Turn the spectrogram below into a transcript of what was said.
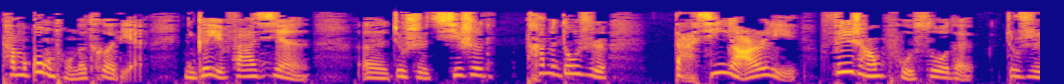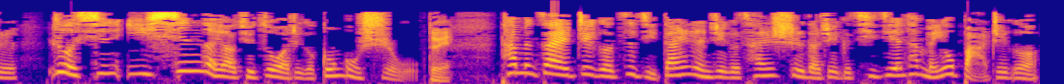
他们共同的特点，你可以发现，呃，就是其实他们都是打心眼儿里非常朴素的。就是热心一心的要去做这个公共事务。对，他们在这个自己担任这个参事的这个期间，他没有把这个，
